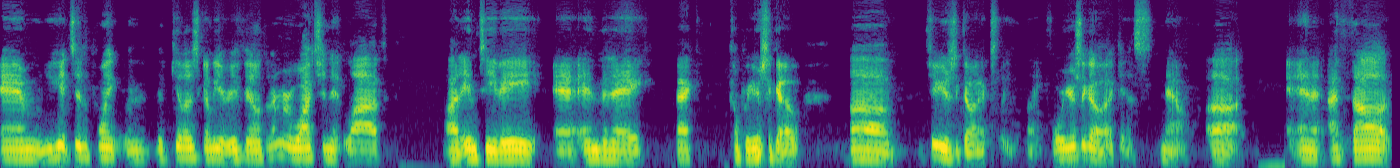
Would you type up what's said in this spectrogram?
And you get to the point when the killer's going to get revealed, I remember watching it live on MTV in the day back a couple years ago, uh, two years ago actually, like four years ago, I guess now. Uh, and I thought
